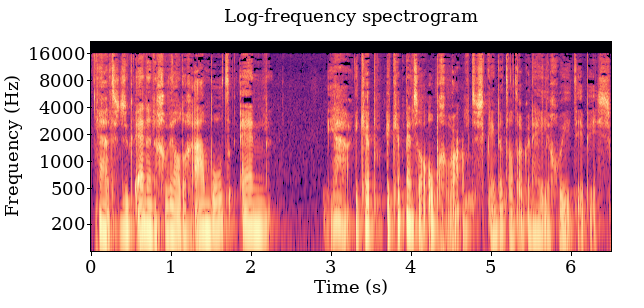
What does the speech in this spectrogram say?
ja, het is natuurlijk en een geweldig aanbod. En ja, ik heb, ik heb mensen al opgewarmd. Dus ik denk dat dat ook een hele goede tip is.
